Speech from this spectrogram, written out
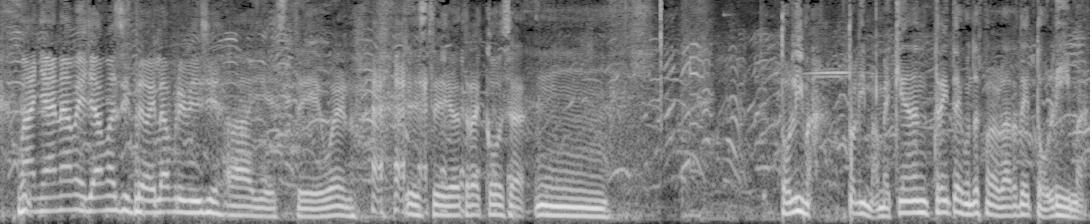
mañana me llamas y te doy la primicia. Ay, este, bueno, este, otra cosa. Mm, Tolima, Tolima, me quedan 30 segundos para hablar de Tolima.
